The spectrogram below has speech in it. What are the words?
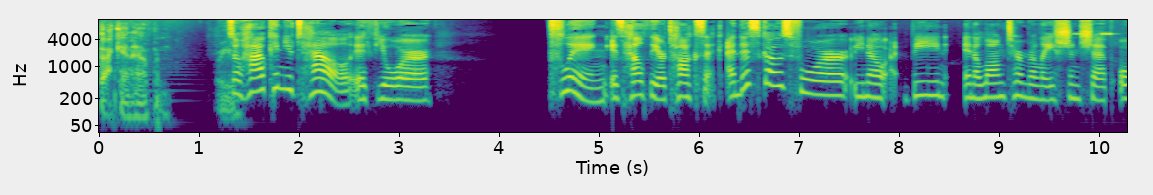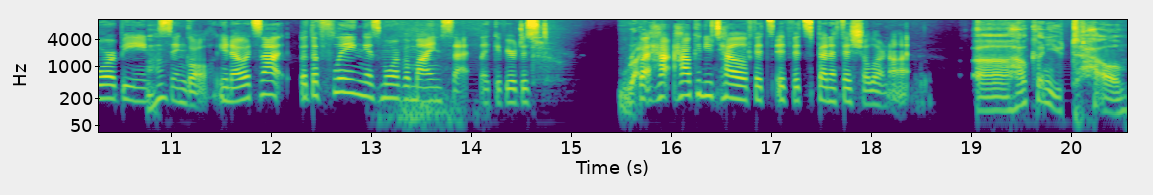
that can't happen. So, how can you tell if your fling is healthy or toxic? And this goes for, you know, being in a long term relationship or being Mm-hmm. single. You know, it's not, but the fling is more of a mindset. Like if you're just, right. but how, how can you tell if it's, if it's beneficial or not? Uh, how can you tell?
